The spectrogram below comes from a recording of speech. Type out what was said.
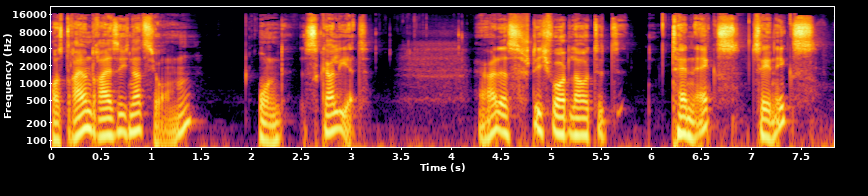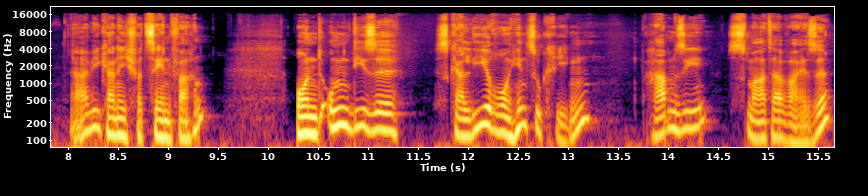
aus 33 Nationen und skaliert. Ja, das Stichwort lautet 10x, 10x. Ja, wie kann ich verzehnfachen? Und um diese Skalierung hinzukriegen, haben sie smarterweise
